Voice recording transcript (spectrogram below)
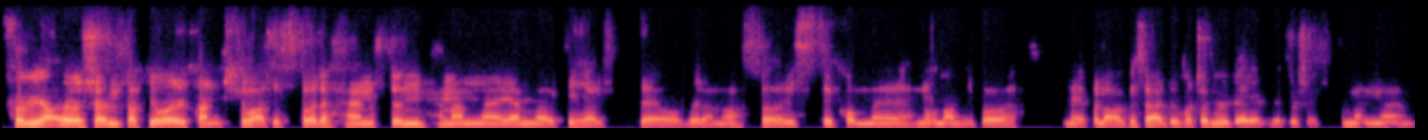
Så vi har jo skjønt at i år kanskje var siste året en stund, men igjen, det er ikke helt over ennå. Så hvis det kommer noen andre på, med på laget, så er det fortsatt mulig å redde prosjektet. Men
